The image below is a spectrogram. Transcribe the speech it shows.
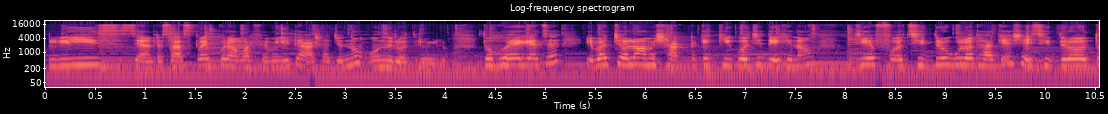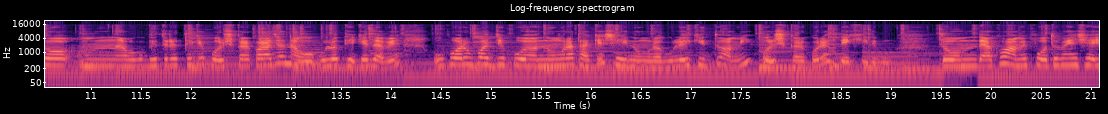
প্লিজ চ্যানেলটা সাবস্ক্রাইব করে আমার ফ্যামিলিতে আসার জন্য অনুরোধ রইল। তো হয়ে গেছে। এবার চলো আমি শাকটাকে কি করছি দেখে নাও। যে ছিদ্রগুলো থাকে, সেই ছিদ্র তো ভেতরের থেকে পরিষ্কার করা যায় না, ওগুলো থেকে যাবে। উপর উপর যে প- নোংরা থাকে সেই নোংরাগুলোই কিন্তু আমি পরিষ্কার করে দেখিয়ে দেবো। তো দেখো আমি প্রথমে সেই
